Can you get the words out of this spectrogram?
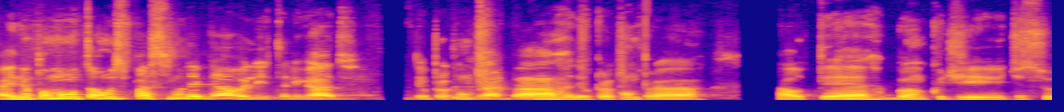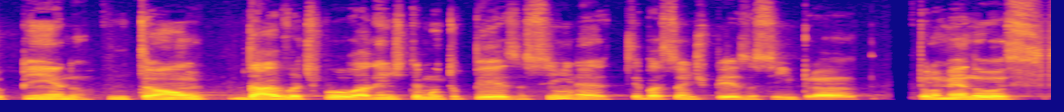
aí deu para montar um espacinho legal ali, tá ligado? Deu para comprar barra, deu para comprar halter, banco de, de supino. Então, dava, tipo, além de ter muito peso, assim, né? Ter bastante peso, assim, para pelo menos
